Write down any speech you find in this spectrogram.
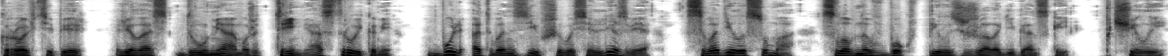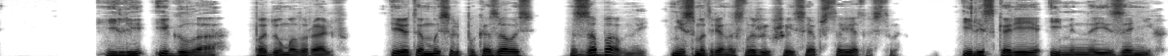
Кровь теперь лилась двумя, может, тремя струйками Боль от вонзившегося лезвия сводила с ума, словно в бок впилась жало гигантской пчелы. «Или игла», — подумал Ральф, и эта мысль показалась забавной, несмотря на сложившиеся обстоятельства. Или, скорее, именно из-за них.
